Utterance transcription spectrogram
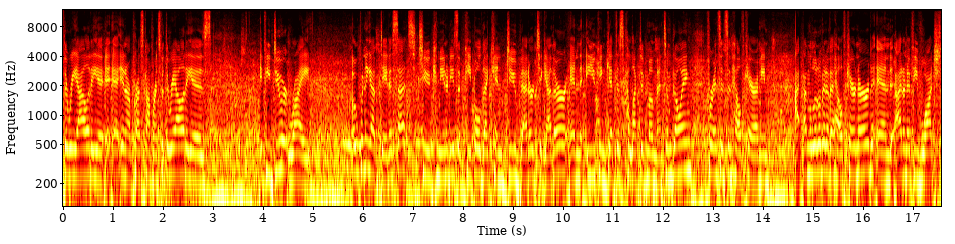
the reality in our press conference, but the reality is, if you do it right, opening up data sets to communities of people that can do better together and you can get this collective momentum going. For instance, in healthcare, I mean, I, am a little bit of a healthcare nerd and I don't know if you've watched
